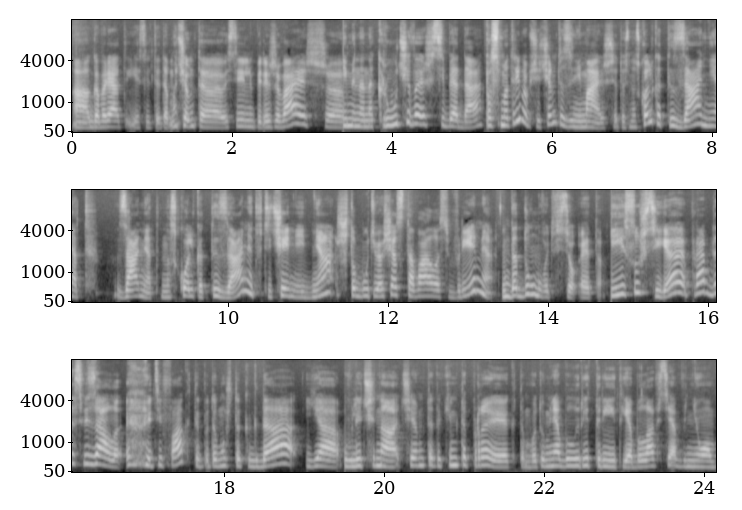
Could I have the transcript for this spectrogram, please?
а, говорят, если ты там о чем-то сильно переживаешь, э, именно накручиваешь себя, да, посмотри вообще, чем ты занимаешься, то есть насколько ты занят занят, насколько ты занят в течение дня, чтобы у тебя вообще оставалось время додумывать все это. И слушайте, я правда связала эти факты, потому что когда я увлечена чем-то, каким-то проектом, вот у меня был ретрит, я была вся в нем,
